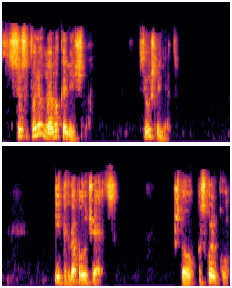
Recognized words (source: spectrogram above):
все сотворенное, оно конечно. Всевышний нет. И тогда получается, что поскольку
